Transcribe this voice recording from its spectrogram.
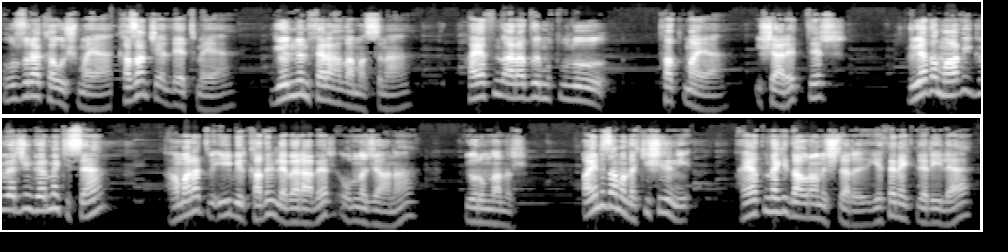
huzura kavuşmaya, kazanç elde etmeye, gönlün ferahlamasına, hayatında aradığı mutluluğu tatmaya işarettir. Rüyada mavi güvercin görmek ise hamarat ve iyi bir kadın ile beraber olunacağına yorumlanır. Aynı zamanda kişinin hayatındaki davranışları, yetenekleriyle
